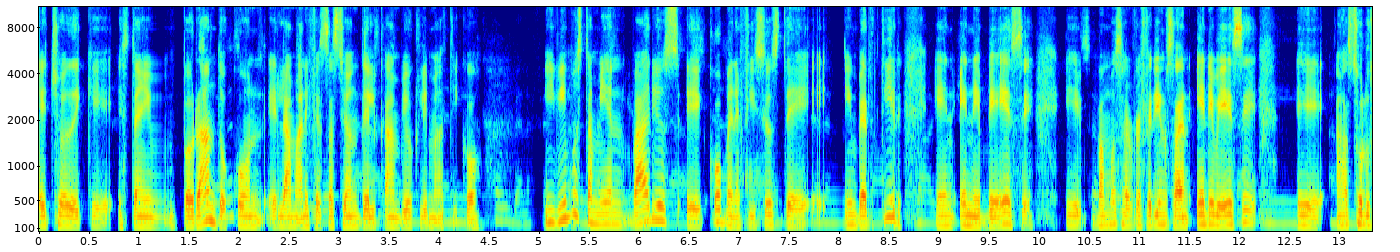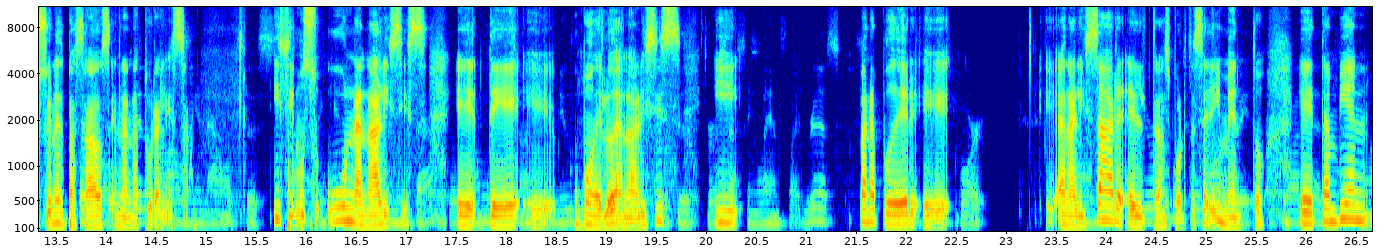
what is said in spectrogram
hecho de que está empeorando con eh, la manifestación del cambio climático. Y vimos también varios eh, co-beneficios de eh, invertir en NBS. vamos a referirnos a NBS, a soluciones basadas en la naturaleza. Hicimos un análisis de un modelo de análisis y para poder analizar el transporte de sedimento, también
